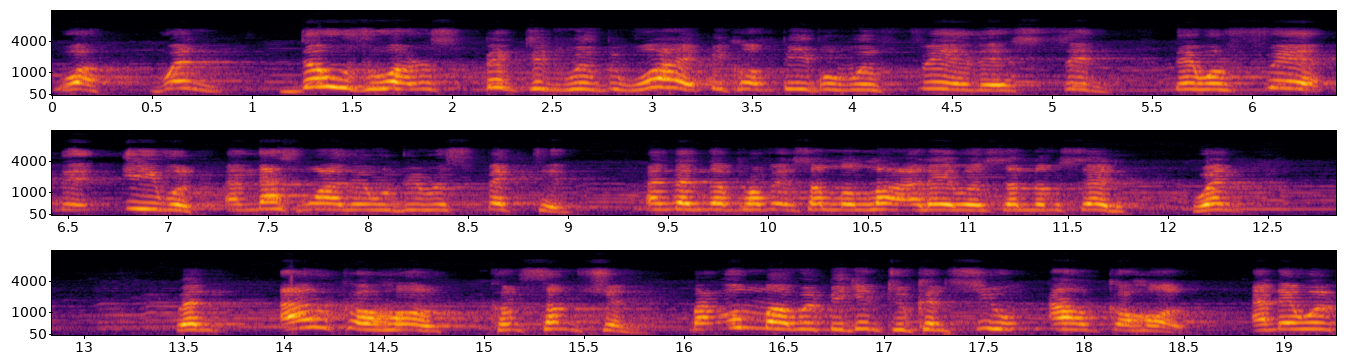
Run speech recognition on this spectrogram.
When those who are respected will be why? Because people will fear their sin. They will fear the evil and that's why they will be respected. And then the Prophet ﷺ said, when, when alcohol consumption, my ummah will begin to consume alcohol and they will,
